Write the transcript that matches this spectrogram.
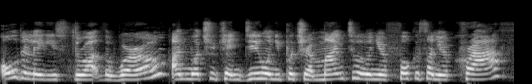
older ladies throughout the world on what you can do when you put your mind to it, when you're focused on your craft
